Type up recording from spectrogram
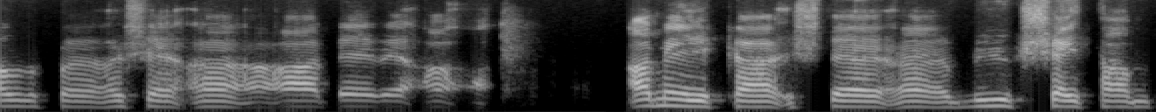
Avrupa şey a, AB ve a, Amerika işte e, büyük şeytan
